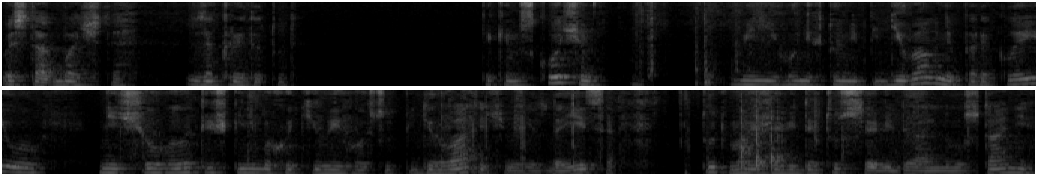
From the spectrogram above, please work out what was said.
Ось так, бачите, закрито тут таким скотчем. Він його ніхто не піддівав, не переклеював, нічого, але трішки ніби хотіли його тут підірвати, чи мені здається. Тут майже віде, тут все в ідеальному стані.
